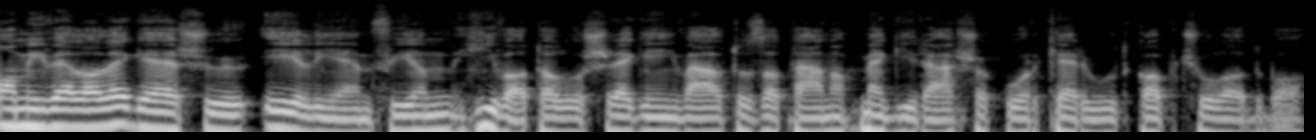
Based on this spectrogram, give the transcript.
amivel a legelső Alien film hivatalos regényváltozatának megírásakor került kapcsolatba.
